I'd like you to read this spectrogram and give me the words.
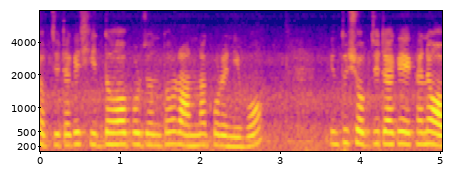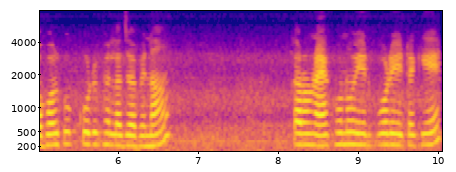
সবজিটাকে সিদ্ধ হওয়া পর্যন্ত রান্না করে নিব। কিন্তু সবজিটাকে এখানে ওভারকুক করে ফেলা যাবে না। কারণ এখনও এরপরে এটাকে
